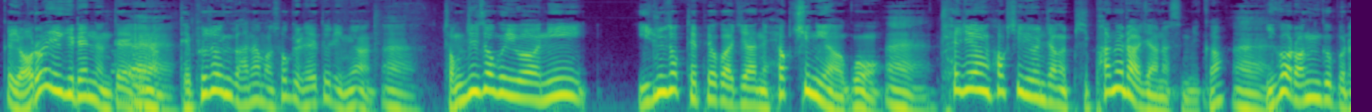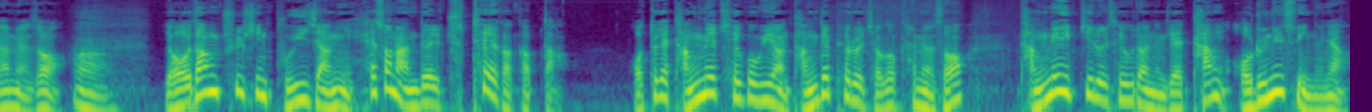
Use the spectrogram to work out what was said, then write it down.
그러니까 여러 얘기를 했는데 예. 그냥 대표적인 거 하나만 소개를 해드리면 예. 정진석 의원이 이준석 대표가 제안한 혁신위하고 예. 최재형 혁신위원장을 비판을 하지 않았습니까? 예. 이걸 언급을 하면서 어. 여당 출신 부의장이 해선 안 될 추태에 가깝다. 어떻게 당내 최고위원, 당대표를 저격하면서 당내 입지를 세우려는 게 당 어른일 수 있느냐.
